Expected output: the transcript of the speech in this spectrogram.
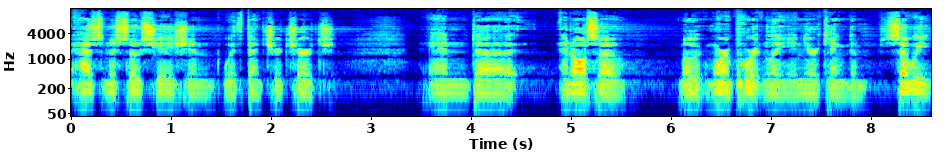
has an association with Venture Church, and uh, and also more importantly, in your kingdom. So we,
